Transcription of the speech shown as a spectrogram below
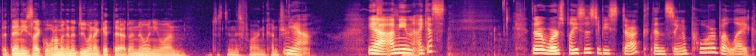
But then he's like, well, what am I going to do when I get there? I don't know anyone, just in this foreign country. Yeah. Yeah, I mean, I guess there are worse places to be stuck than Singapore, but like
